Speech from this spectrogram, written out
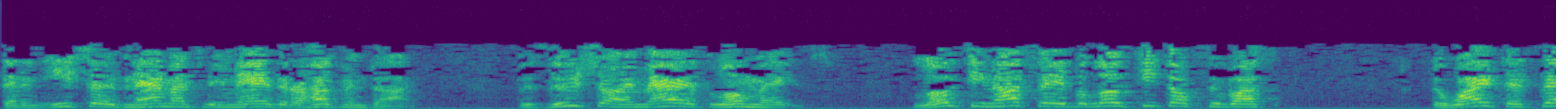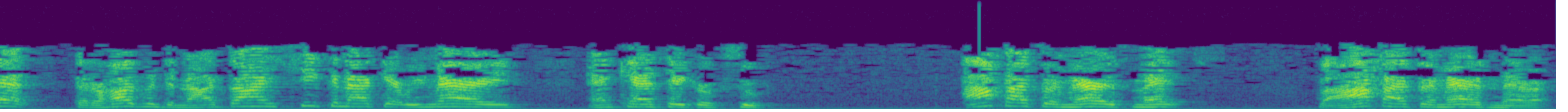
that an Isha is not to be married that her husband died. Bezusha I married lo mates, lo tinase lo titok suvas. The wife that said that her husband did not die, she cannot get remarried and can't take her soup. Achas or mates, but achas or nera.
